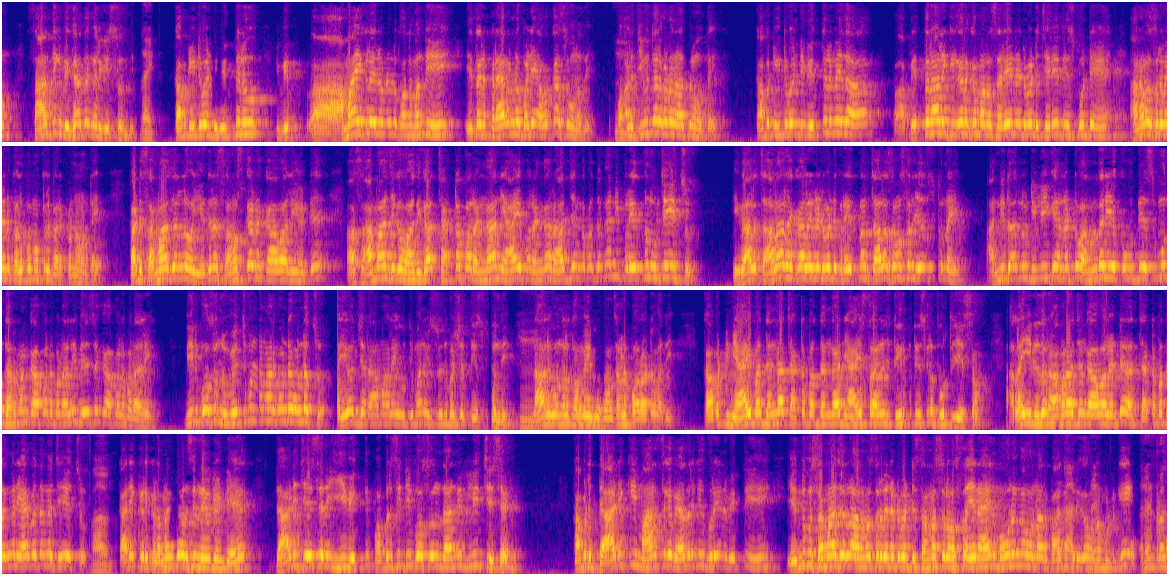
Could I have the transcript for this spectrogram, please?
శాంతికి విఘాతం కలిగిస్తుంది. రైట్ కాబట్టి ఇటువంటి వ్యక్తులు ఇవి ఆ, అమాయకులైనటువంటి కొంతమంది ఇతని ప్రేరణలో పడే అవకాశం ఉన్నది. వాళ్ళ జీవితాలు కూడా నాశనం అవుతాయి. కాబట్టి ఇటువంటి వ్యక్తుల మీద ఆ విత్తనానికి కనుక మనం సరైనటువంటి చర్య తీసుకుంటే అనవసరమైన కలుపు మొక్కలు పెరగకుండా ఉంటాయి. కాబట్టి సమాజంలో ఏదైనా సంస్కరణ కావాలి అంటే ఆ సామాజికవాదిగా చట్టపరంగా న్యాయపరంగా రాజ్యాంగబద్ధంగా నీ ప్రయత్నం నువ్వు చేయొచ్చు. ఇవాళ చాలా రకాలైనటువంటి ప్రయత్నాలు చాలా సంస్థలు చేస్తున్నాయి. అన్ని దారులు ఢిల్లీకి అన్నట్టు అందరి యొక్క ఉద్దేశము ధర్మం కాపాడబడాలి దేశం కాపాడబడాలి. దీనికోసం నువ్వు ఎంచుకున్న మార్గం ఉంటే ఉండొచ్చు. అయోధ్య రామాలయ ఉద్యమాన్ని విశ్వ పరిషత్ తీసుకుంది. నాలుగు వందల తొంభై ఎనిమిది సంవత్సరాల పోరాటం అది. కాబట్టి న్యాయబద్ధంగా చట్టబద్ధంగా న్యాయస్థానం నుంచి తీర్పు తీసుకుని పూర్తి చేస్తాం. అలా ఈ ఏదో రామరాజ్యం కావాలంటే అది చట్టబద్ధంగా న్యాయబద్ధంగా చేయొచ్చు. కానీ ఇక్కడ ఇక్కడ గమనించవలసింది ఏమిటంటే దాడి చేసిన ఈ వ్యక్తి పబ్లిసిటీ కోసం దాన్ని రిలీజ్ చేశాడు. కాబట్టి దాడికి మానసిక వేదనకి గురైన వ్యక్తి ఎందుకు సమాజంలో అనవసరమైనటువంటి సమస్యలు వస్తాయని ఆయన మౌనంగా ఉన్నారు. బాధితుడిగా ఉన్నప్పటికీ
